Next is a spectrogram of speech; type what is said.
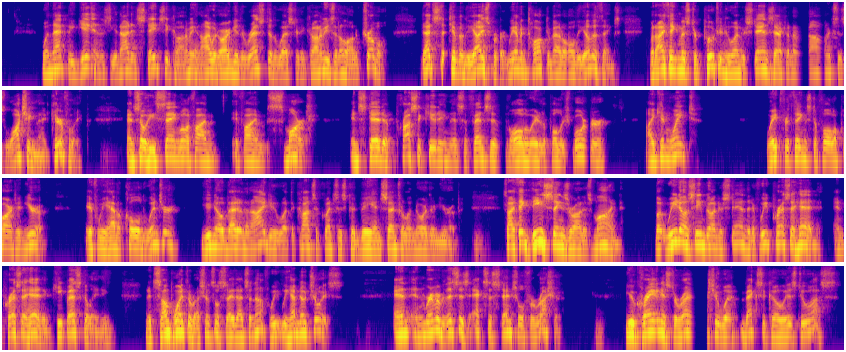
When that begins, the United States economy, and I would argue the rest of the Western economy, is in a lot of trouble. That's the tip of the iceberg. We haven't talked about all the other things. But I think Mr. Putin, who understands economics, is watching that carefully. And so he's saying, well, if I'm if I'm smart, instead of prosecuting this offensive all the way to the Polish border, I can wait wait for things to fall apart in Europe. If we have a cold winter, you know better than I do what the consequences could be in Central and Northern Europe. So I think these things are on his mind. But we don't seem to understand that if we press ahead and press ahead and keep escalating, at some point the Russians will say that's enough. We, we have no choice. And, and remember, this is existential for Russia. Ukraine is to Russia what Mexico is to us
